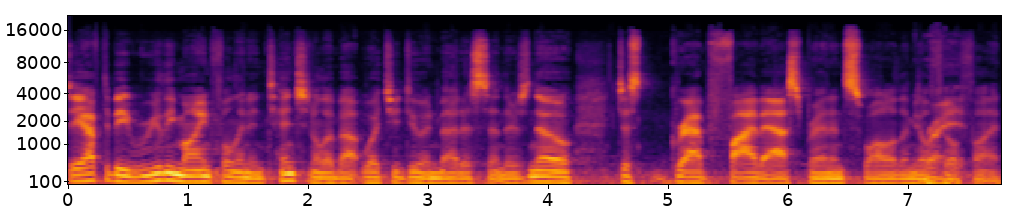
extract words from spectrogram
so you have to be really mindful and intentional about what you do in medicine. There's no just grab five aspirin and swallow them, you'll right. feel fine.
